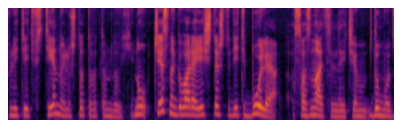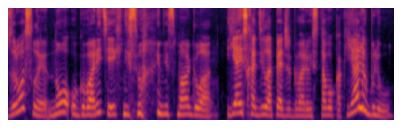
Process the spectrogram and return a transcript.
влететь в стену или что-то в этом духе. Ну, честно говоря, я считаю, что дети более сознательные, чем думают взрослые, но уговорить я их не, см- не смогла. Я исходила, опять же говорю, из того, как я люблю.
